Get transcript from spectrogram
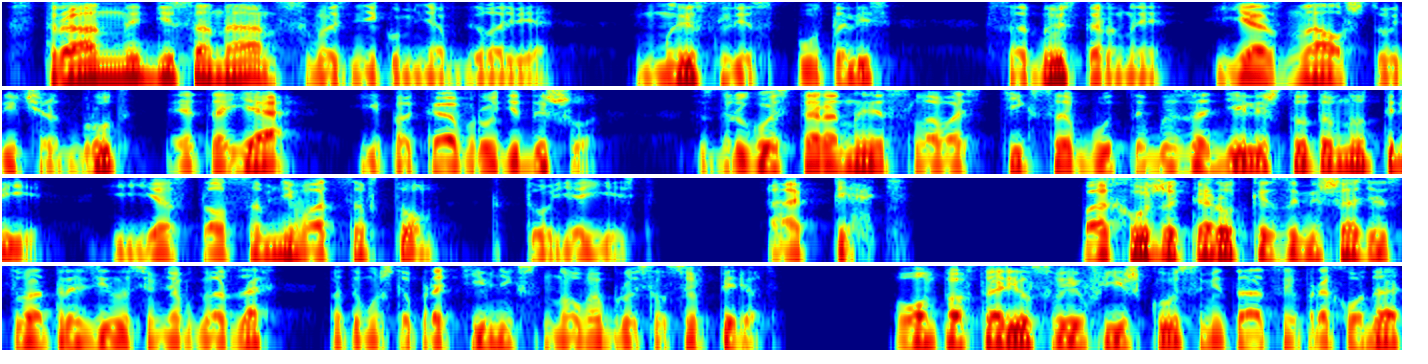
Странный диссонанс возник у меня в голове. Мысли спутались. С одной стороны, я знал, что Ричард Брут — это я, и пока вроде дышу. С другой стороны, слова Стикса будто бы задели что-то внутри — и я стал сомневаться в том, кто я есть. Опять. Похоже, короткое замешательство отразилось у меня в глазах, потому что противник снова бросился вперед. Он повторил свою фишку с имитацией прохода,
